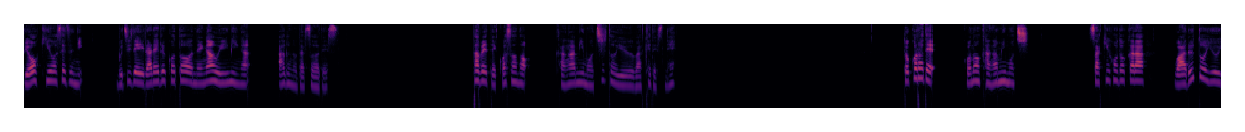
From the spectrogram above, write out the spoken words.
病気をせずに無事でいられることを願う意味があるのだそうです。食べてこその鏡餅というわけですね。ところでこの鏡餅先ほどから割るという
